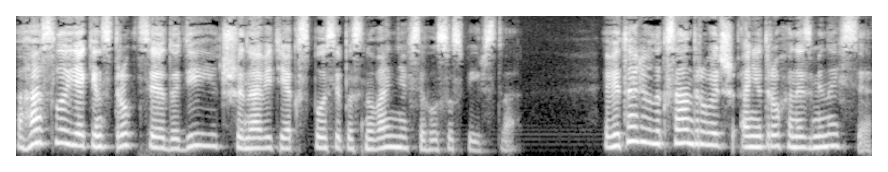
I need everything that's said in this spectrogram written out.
Гасло як інструкція до дії чи навіть як спосіб існування всього суспільства. Віталій Олександрович ані трохи не змінився.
